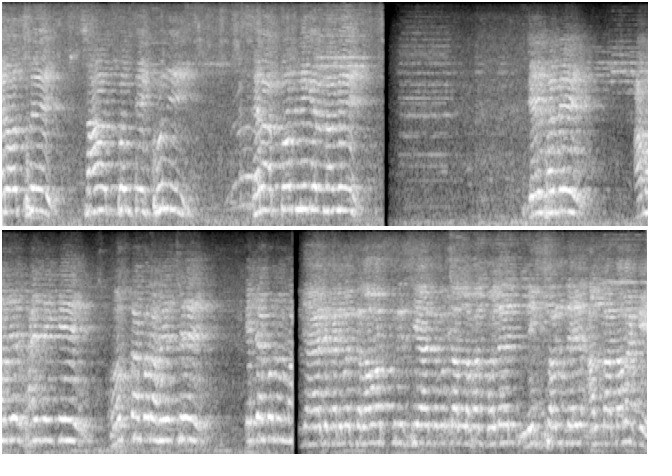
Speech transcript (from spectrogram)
এরা হচ্ছে সাহায্যপন্থী খুনি, এরা তবলিগের নামে। যেভাবে আমাদের ভাইদেরকে হত্যা করা হয়েছে, এটা কোনো আয়াত কারিমা তেলাওয়াত করেছি আয়াতের আল্লাহ বলেন, নিঃসন্দেহে আল্লাহ তাআলাকে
